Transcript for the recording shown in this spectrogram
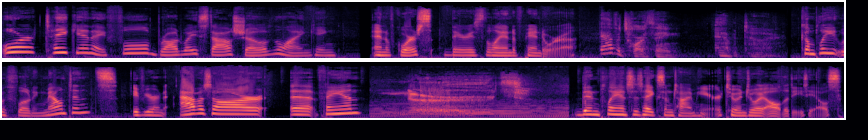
Or take in a full Broadway style show of The Lion King. And of course, there is the land of Pandora. The Avatar thing. Avatar. complete with floating mountains. If you're an Avatar uh, fan, nerds, then plan to take some time here to enjoy all the details.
